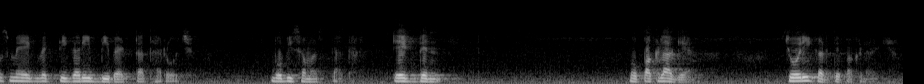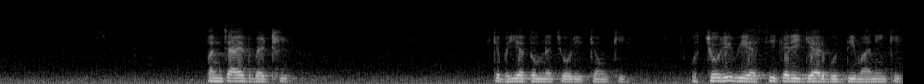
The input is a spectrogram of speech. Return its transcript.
उसमें एक व्यक्ति गरीब भी बैठता था रोज। वो भी समझता था। एक दिन वो पकड़ा गया। चोरी करते पकड़ा गया। पंचायत बैठी कि भैया तुमने चोरी क्यों की? वो चोरी भी ऐसी करी गैर बुद्धिमानी की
